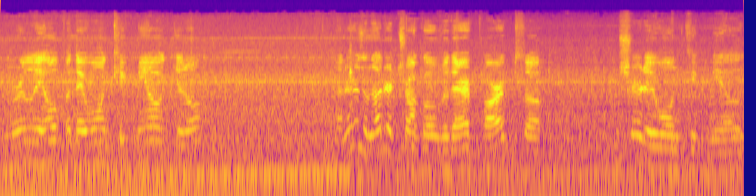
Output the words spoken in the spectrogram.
I'm really hoping they won't kick me out, you know. And there's another truck over there parked, so I'm sure they won't kick me out.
